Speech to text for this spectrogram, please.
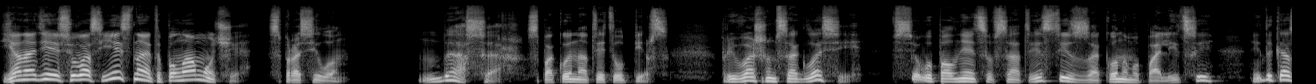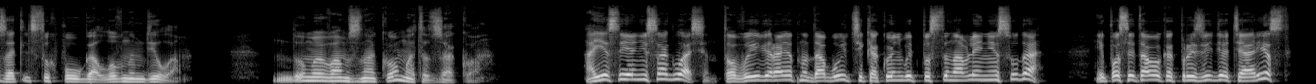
«Я надеюсь, у вас есть на это полномочия?» — спросил он. «Да, сэр», — спокойно ответил Пирс. «При вашем согласии все выполняется в соответствии с законом о полиции и доказательствах по уголовным делам. Думаю, вам знаком этот закон». «А если я не согласен, то вы, вероятно, добудете какое-нибудь постановление суда, и после того, как произведете арест,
